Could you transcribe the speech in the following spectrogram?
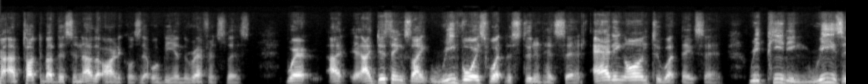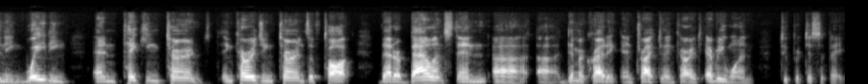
I've talked about this in other articles that will be in the reference list, where I, I do things like revoice what the student has said, adding on to what they've said, repeating, reasoning, waiting, and taking turns, encouraging turns of talk that are balanced and uh, uh, democratic and try to encourage everyone to participate.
